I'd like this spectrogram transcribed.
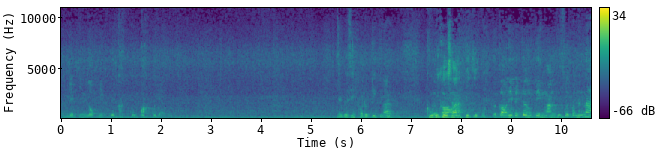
ปิกเหล็กยิ่งลกยิ่งกุ๊กกักกุ๊กกักตัวใหญ่ไหนดูสิขอดูปิกเหล็กแล้วหน่อย กูไม่เคยใช้ปิกเหล็กนะมือกลองนี่เป็นเครื่องดนตรีมันที่สุดเพราะฉะนั้นหน้า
